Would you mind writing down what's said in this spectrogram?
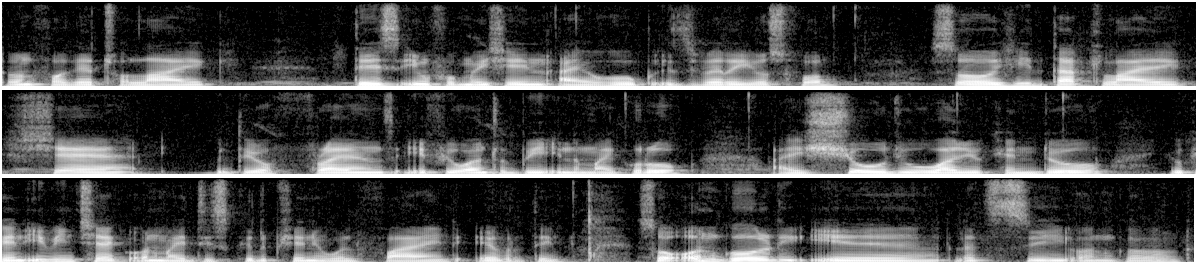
Don't forget to like. This information i hope is very useful. So hit that like share with your friends. If you want to be in my group i showed you what you can do. You can even check on my description. You will find everything. So on gold uh, let's see on gold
